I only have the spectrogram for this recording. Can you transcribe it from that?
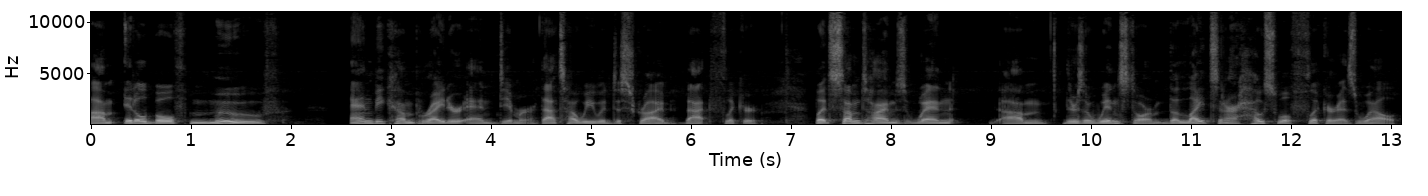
Um, it'll both move and become brighter and dimmer. That's how we would describe that flicker. But sometimes when um, there's a windstorm, the lights in our house will flicker as well.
